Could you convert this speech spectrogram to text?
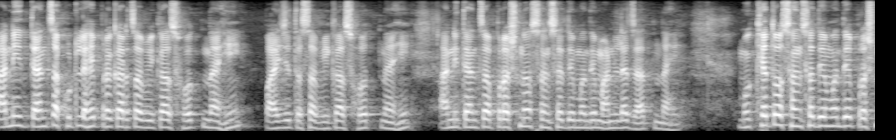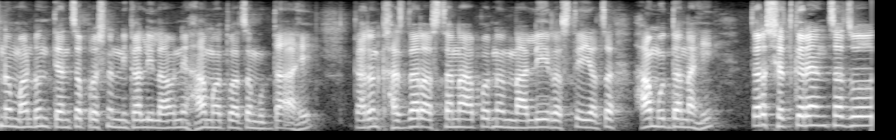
आणि त्यांचा कुठल्याही प्रकारचा विकास होत नाही पाहिजे तसा विकास होत नाही आणि त्यांचा प्रश्न संसदेमध्ये मांडला जात नाही. मुख्यतः संसदेमध्ये प्रश्न मांडून त्यांचा प्रश्न निकाली लावणे हा महत्त्वाचा मुद्दा आहे. कारण खासदार असताना आपण नाली रस्ते याचा हा मुद्दा नाही तर शेतकऱ्यांचा जो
